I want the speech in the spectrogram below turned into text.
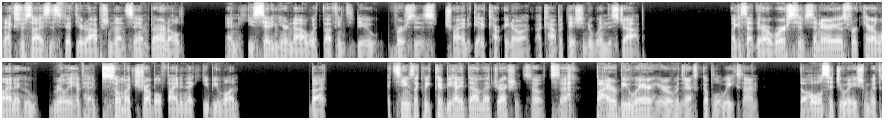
and exercised this fifth year option on Sam Darnold. And he's sitting here now with nothing to do versus trying to get a you know a, a competition to win this job like I said, there are worse scenarios for Carolina who really have had so much trouble finding that QB one, but it seems like we could be headed down that direction. So it's uh, buyer beware here over the next couple of weeks on the whole situation with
